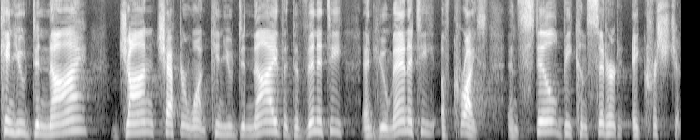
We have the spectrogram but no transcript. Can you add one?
Can you deny John chapter 1? Can you deny the divinity and humanity of Christ and still be considered a Christian.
